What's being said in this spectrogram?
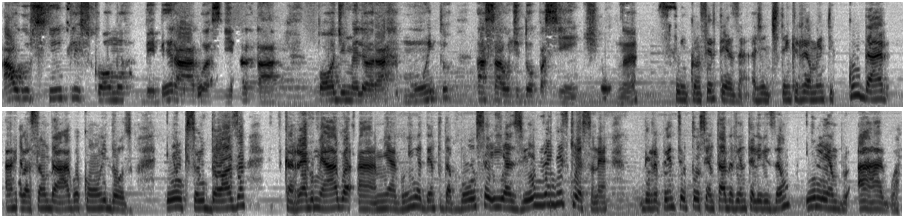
algo simples como beber água, se hidratar, pode melhorar muito a saúde do paciente, né? Sim, com certeza. A gente tem que realmente cuidar a relação da água com o idoso. Eu que sou idosa, carrego minha água, a minha aguinha dentro da bolsa e às vezes ainda esqueço, né? De repente eu estou sentada vendo televisão e lembro a água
